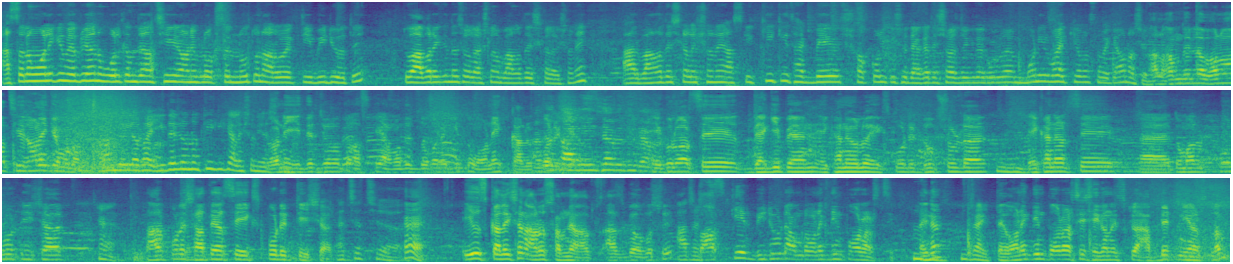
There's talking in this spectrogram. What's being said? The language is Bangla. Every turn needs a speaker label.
Speaker 1: আসসালামু আলাইকুম এভরিওয়ান ওয়েলকাম জানাচ্ছি রনি ব্লগসের নতুন আরও একটি ভিডিওতে। তো আবার কিন্তু চলে আসলাম বাংলাদেশ কালেকশনে আর বাংলাদেশ কালেকশনে আজকে কি কি থাকবে সকল কিছু দেখাতে সহযোগিতা করবে। মনির ভাই কি অবস্থা ভাই? কেমন আছেন?
Speaker 2: আলহামদুলিল্লাহ ভালো আছি। রনি কেমন আছে?
Speaker 1: আলহামদুলিল্লাহ ভাই ঈদের জন্য কি কি কালেকশন নিয়ে আসছেন?
Speaker 2: রনি ঈদের জন্য তো আজকে আমাদের দোকানে কিন্তু অনেক কালো কোয়ালিটি এগুলো আছে ব্যাগি প্যান্ট এখানে হলো এক্সপোর্টেড ডোপ শোল্ডার এখানে আছে আহ, তোমার পোলো টি শার্ট
Speaker 1: হ্যাঁ।
Speaker 2: তারপরে সাথে আছে এক্সপোর্টেড টি শার্ট
Speaker 1: আচ্ছা আচ্ছা।
Speaker 2: হ্যাঁ। ইউজ কালেকশন আরও সামনে আসবে অবশ্যই।
Speaker 1: আচ্ছা।
Speaker 2: আজকের ভিডিওটা আমরা অনেকদিন পর আসছি তাই না? তাই অনেকদিন পর আসছি সেখানে একটু আপডেট নিয়ে আসলাম।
